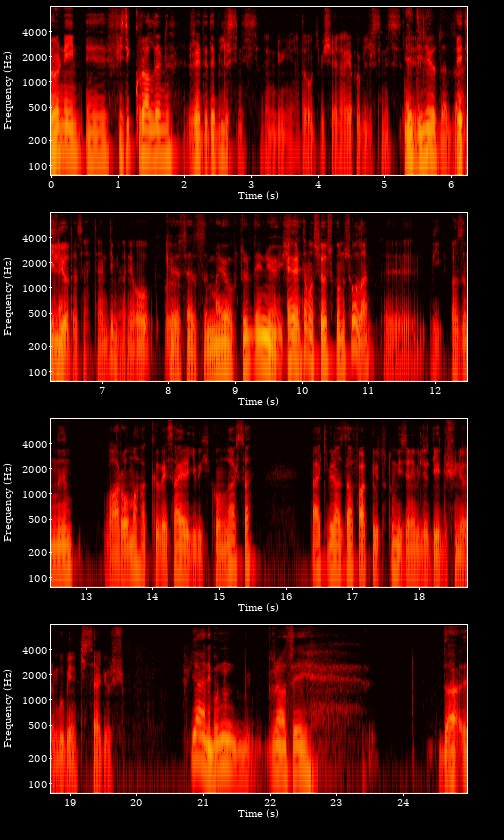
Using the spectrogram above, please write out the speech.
örneğin e, fizik kurallarını reddedebilirsiniz. Yani dünyada o gibi şeyler yapabilirsiniz. E, Ediliyor da zaten. Ediliyor da zaten değil mi? Hani o Küresel ısınma yoktur deniyor işte. Evet ama söz konusu olan e, bir azınlığın var olma hakkı vesaire gibi konularsa belki biraz daha farklı bir tutum izlenebilir diye düşünüyorum. Bu benim kişisel görüşüm. Yani bunun Fransa'yı da e,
